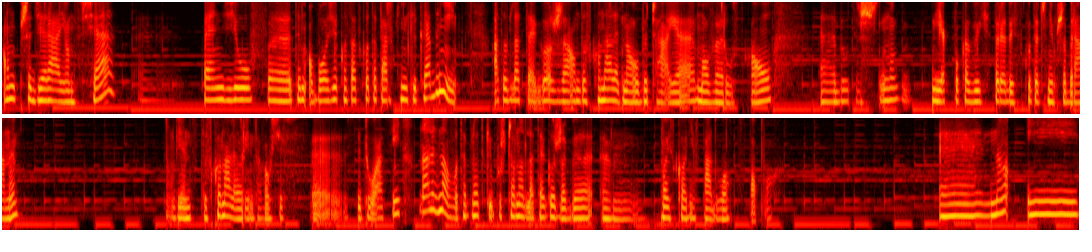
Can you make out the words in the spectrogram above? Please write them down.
on przedzierając się e, spędził w tym obozie kozacko-tatarskim kilka dni. A to dlatego, że on doskonale znał obyczaje, mowę ruską, E, był też, no, jak pokazuje historia, dość skutecznie przebrany. Więc doskonale orientował się w e, sytuacji. No ale znowu, te plotki puszczono dlatego, żeby wojsko nie wpadło w popłoch. E, No i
